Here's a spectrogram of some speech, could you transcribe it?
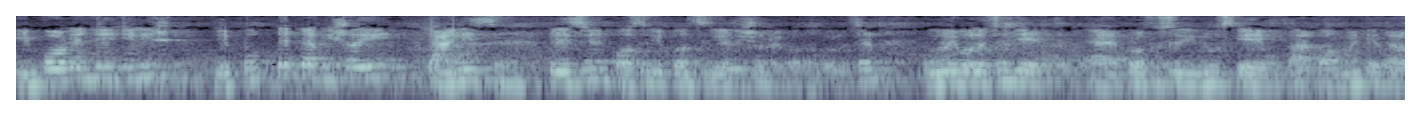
ইম্পর্টেন্ট যে জিনিস যে প্রত্যেকটা বিষয়েই চাইনিজ প্রেসিডেন্ট পজিটিভ কনসিডারেশনের কথা বলেছেন। উনি বলেছেন যে প্রফেসর ইউনুসকে এবং তার গভর্নমেন্টকে তারা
